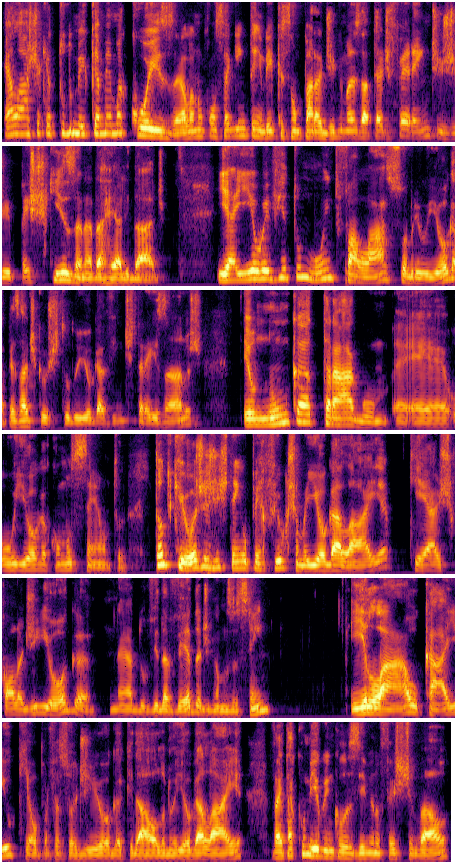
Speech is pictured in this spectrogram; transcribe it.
ela acha que é tudo meio que a mesma coisa. Ela não consegue entender que são paradigmas até diferentes de pesquisa né, da realidade. E aí eu evito muito falar sobre o yoga, apesar de que eu estudo yoga há 23 anos, eu nunca trago é, o yoga como centro. Tanto que hoje a gente tem o perfil que chama Yogalaya, que é a escola de yoga né, do Vida Veda, digamos assim. E lá o Caio, que é o professor de yoga que dá aula no Yogalaya, vai estar comigo, inclusive, no festival.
